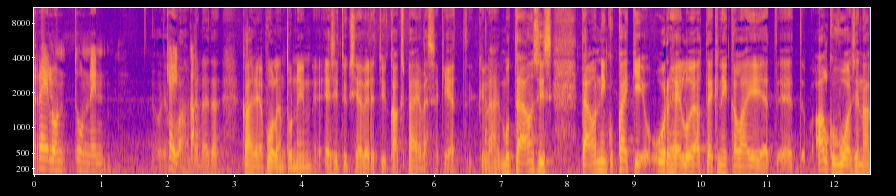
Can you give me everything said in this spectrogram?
reilun tunnin keikka. me näitä kahden ja puolen tunnin esityksiä vedetty kaksi päivässäkin. Et kyllähän, mutta tämä on siis, tämä on niin kuin kaikki urheilu- ja tekniikkalaji. Et, et alkuvuosina,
